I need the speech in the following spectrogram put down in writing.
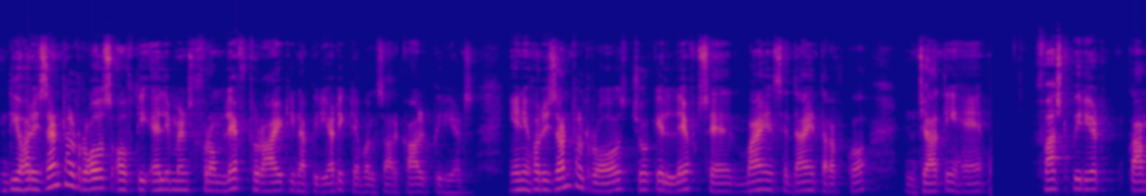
The horizontal rows of the elements from left to right in a periodic tables are called periods. यानी horizontal rows जो कि left से बाएँ से दाएँ तरफ़ को जाती हैं फ़र्स्ट पीरियड काम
